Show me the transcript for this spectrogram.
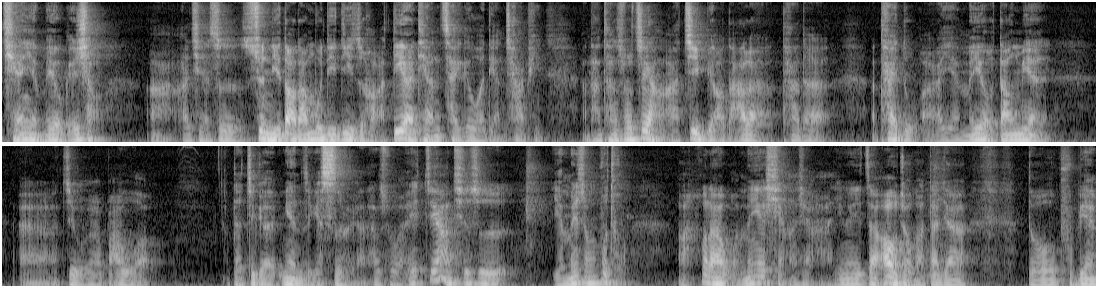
钱也没有给少，啊，而且是顺利到达目的地之后啊，第二天才给我点差评，啊，他他说这样啊，既表达了他的态度啊，也没有当面，呃，就把我的这个面子给撕毁了。他说，哎，这样其实也没什么不妥，啊，后来我们也想一下啊，因为在澳洲嘛，大家。都普遍，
